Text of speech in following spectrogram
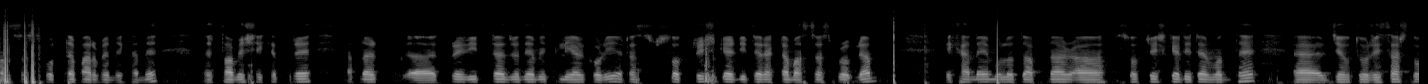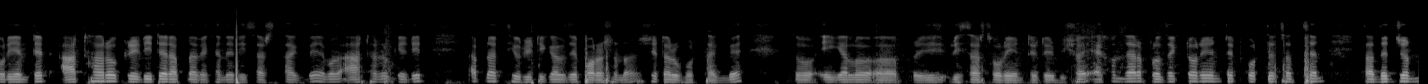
মাস্টার্স করতে পারবেন এখানে। তবে সেক্ষেত্রে আপনার ক্রেডিটটা যদি আমি ক্লিয়ার করি, এটা ছত্রিশ ক্রেডিটের একটা মাস্টার্স প্রোগ্রাম এখানে মূলত আপনার ছত্রিশ ক্রেডিটের মধ্যে যেহেতু রিসার্চ ওরিয়েন্টেড আঠারো ক্রেডিটের আপনার এখানে রিসার্চ থাকবে এবং আঠারো ক্রেডিট আপনার থিওরিটিক্যাল যে পড়াশোনা সেটার উপর থাকবে। তো এই গেল রিসার্চ ওরিয়েন্টেডের বিষয়। এখন যারা প্রজেক্ট ওরিয়েন্টেড করতে চাচ্ছেন, তাদের জন্য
